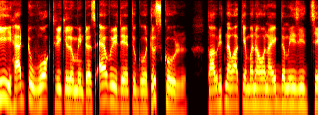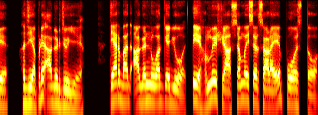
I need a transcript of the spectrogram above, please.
He had to walk three kilometers every day to go to school તો આવી રીતના વાક્ય બનાવવાના એકદમ ઇઝી જ છે. હજી આપણે આગળ જોઈએ. ત્યારબાદ આગળનું વાક્ય જુઓ. તે હંમેશા સમયસર શાળાએ પહોંચતો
